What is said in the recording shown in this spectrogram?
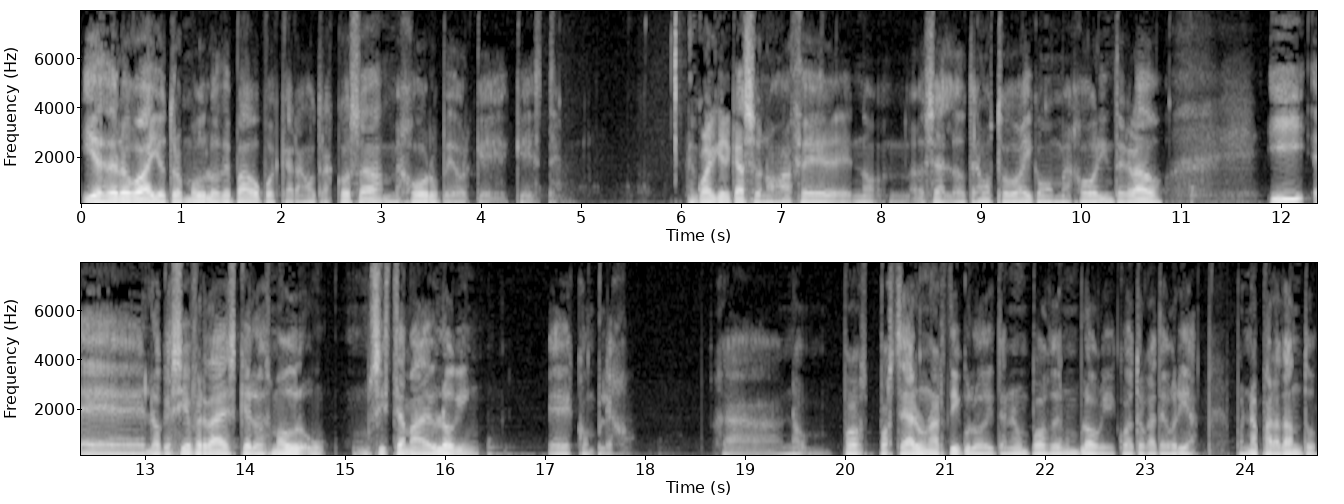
Y desde luego hay otros módulos de pago pues que harán otras cosas mejor o peor que, este. En cualquier caso, nos hace, no, o sea, lo tenemos todo ahí como mejor integrado. Y eh, lo que sí es verdad es que los módulos, un, un sistema de blogging es complejo. O sea, no, pos- postear un artículo y tener un post en un blog y cuatro categorías, pues no es para tanto.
